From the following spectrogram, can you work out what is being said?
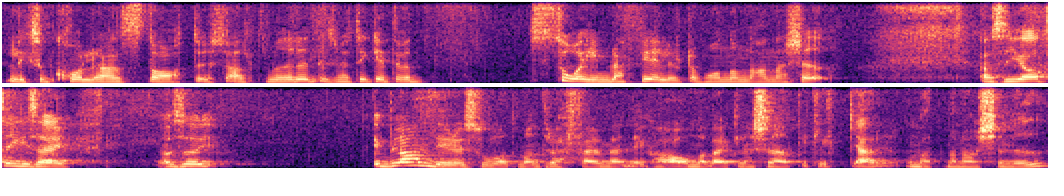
liksom kollar hans status och allt möjligt. Liksom, jag tycker att det var så himla fel gjort av honom när han har tjej. Alltså jag tänker så här, alltså ibland är det så att man träffar en människa och man verkligen känner att det klickar, om att man har kemi.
